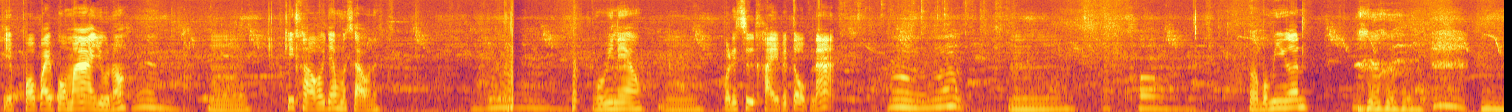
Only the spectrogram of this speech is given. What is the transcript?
เจ็บพอไปพอมาอยู่เนาะอืมอืมขี้เขาก็ยังมื้อเช้านี่บ่มีแนว อืมบ่ได้ซื้อไข่ไปตบนะ อืมอืมคอเออบ่มีเงินอืม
